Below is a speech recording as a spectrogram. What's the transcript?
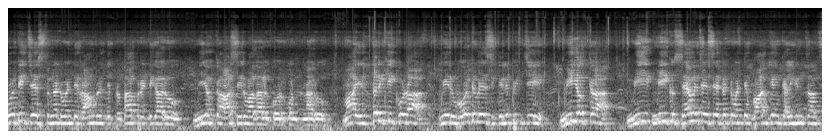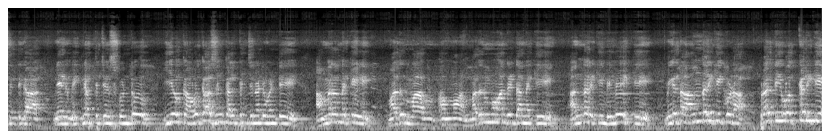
పోటీ చేస్తున్నటువంటి రామరెడ్డి ప్రతాప్ రెడ్డి గారు మీ యొక్క ఆశీర్వాదాలు కోరుకుంటున్నారు. మా ఇద్దరికి కూడా మీరు ఓటు వేసి గెలిపించి మీ యొక్క మీ మీకు సేవ చేసేటటువంటి భాగ్యం కలిగించాల్సిందిగా నేను విజ్ఞప్తి చేసుకుంటూ ఈ యొక్క అవకాశం కల్పించినటువంటి అమరన్నకి మధు మ- మదన్ మోహన్ రెడ్డి అన్నకి అందరికీ వివేక్కి మిగతా అందరికీ కూడా ప్రతి ఒక్కరికి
